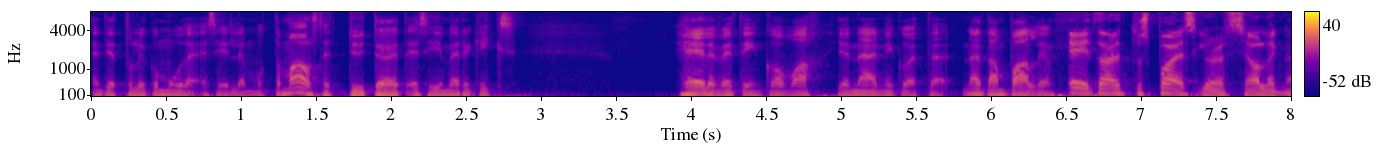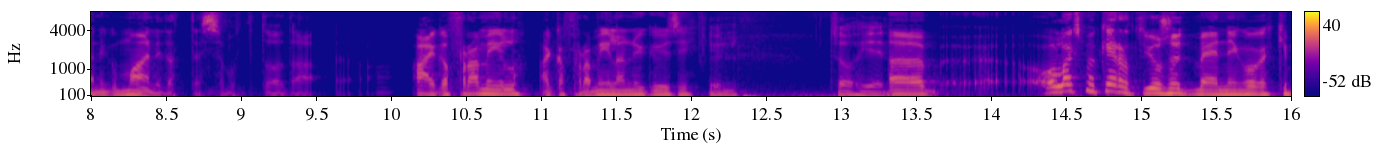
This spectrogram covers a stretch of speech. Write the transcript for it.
en tiedä tuliko muuten esille, mutta maustetytöt esimerkiksi, helvetin kova ja näin, niin kuin, että näitä on paljon. Ei tarvittu Spice Girlsia ollenkaan niin mainita tässä, mutta tuota, aika framilla, aika framilla nykyisin. Kyllä, se on hieno. Öö, ollaanko me kerrottu just nyt meidän niin kaikki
